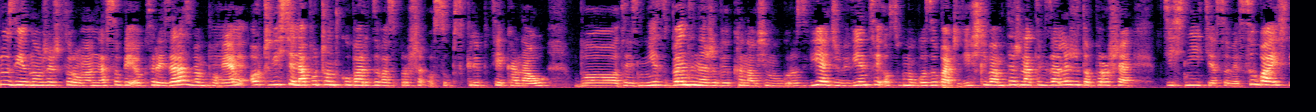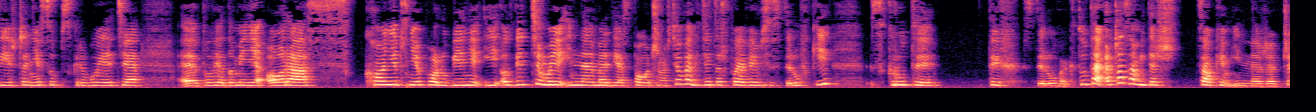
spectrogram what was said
plus jedną rzecz, którą mam na sobie i o której zaraz Wam powiem. E, oczywiście na początku bardzo Was proszę o subskrypcję kanału, bo to jest niezbędne, żeby kanał się mógł rozwijać, żeby więcej osób mogło zobaczyć. Jeśli Wam też na tym zależy, to proszę wciśnijcie sobie suba, jeśli jeszcze nie subskrybujecie, e, powiadomienie oraz koniecznie polubienie i odwiedźcie moje inne media społecznościowe, gdzie też pojawiają się stylówki, skróty tych stylówek tutaj, a czasami też całkiem inne rzeczy.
